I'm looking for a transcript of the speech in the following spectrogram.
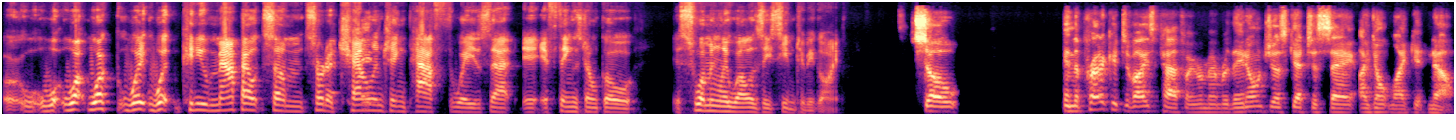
what, what what what can you map out some sort of challenging pathways that if things don't go as swimmingly well as they seem to be going? So in the predicate device pathway remember they don't just get to say i don't like it no.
